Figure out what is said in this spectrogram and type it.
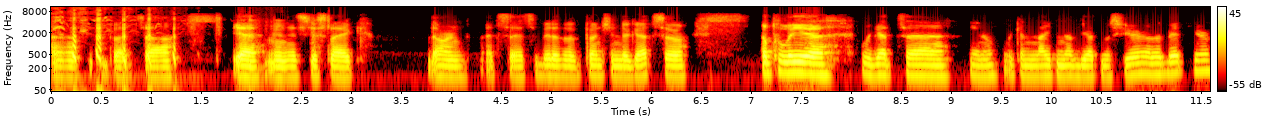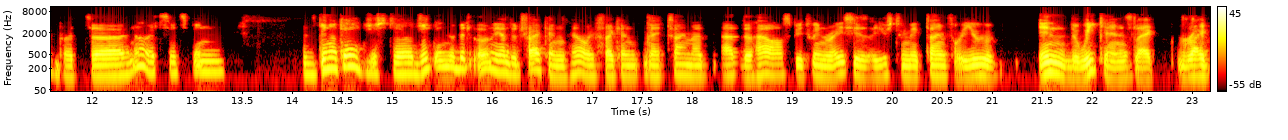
but yeah, I mean, it's just like darn, it's it's a bit of a punch in the gut. So hopefully uh, we get uh, you know we can lighten up the atmosphere a little bit here. But uh, no, it's it's been it's been okay. Just uh, just been a bit lonely on the track, and hell, if I can make time at, at the house between races, I used to make time for you in the weekends, like right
